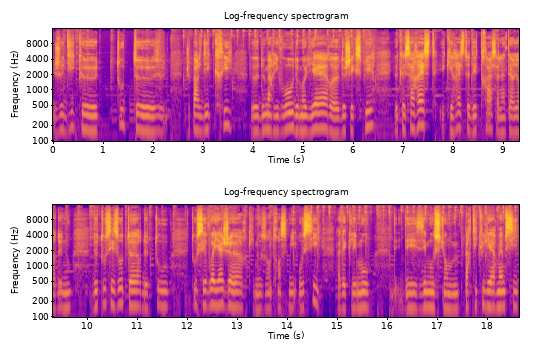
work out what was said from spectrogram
Je dis que toute, euh, je parle d'écrits euh, de Marivaux, de Molière, euh, de Shakespeare, euh, que ça reste et qu'il reste des traces à l'intérieur de nous, de tous ces auteurs, de tous ces voyageurs qui nous ont transmis aussi avec les mots des, émotions particulières, même si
